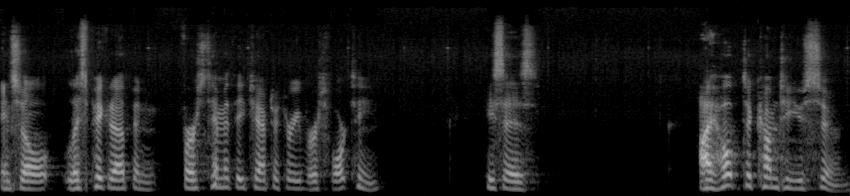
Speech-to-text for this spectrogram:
And so let's pick it up in 1 Timothy chapter 3, verse 14. He says, I hope to come to you soon,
